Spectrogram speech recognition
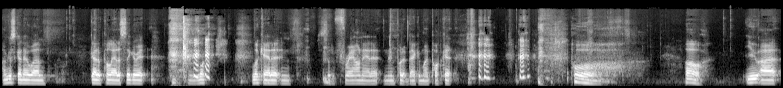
I'm just going to um, go to pull out a cigarette, and look, look at it, and sort of frown at it, and then put it back in my pocket. oh, oh, you are.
